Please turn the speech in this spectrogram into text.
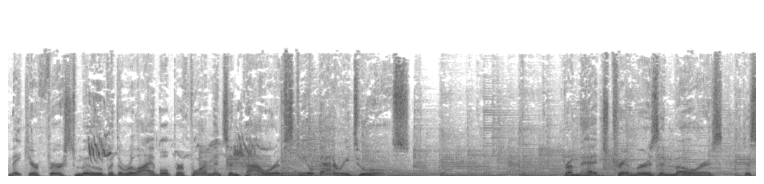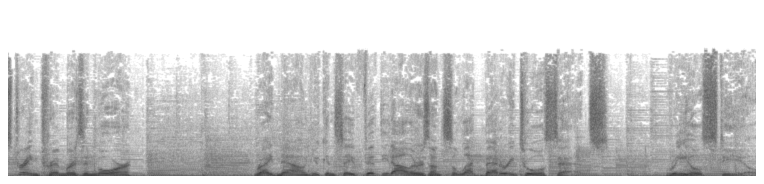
Make your first move with the reliable performance and power of STIHL battery tools. From hedge trimmers and mowers to string trimmers and more, right now you can save $50 on select battery tool sets. Real STIHL.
